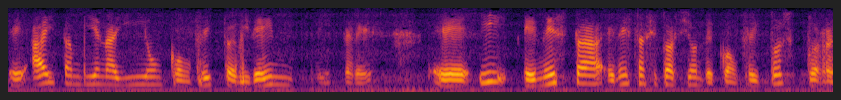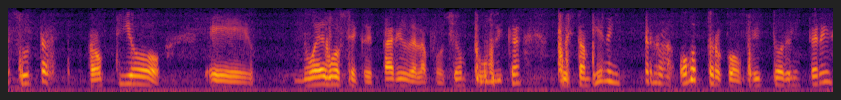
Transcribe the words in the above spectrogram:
Eh, hay también ahí un conflicto evidente de interés y en esta en esta situación de conflictos pues resulta propio eh, nuevo secretario de la función pública, pues también encuentra otro conflicto de interés,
